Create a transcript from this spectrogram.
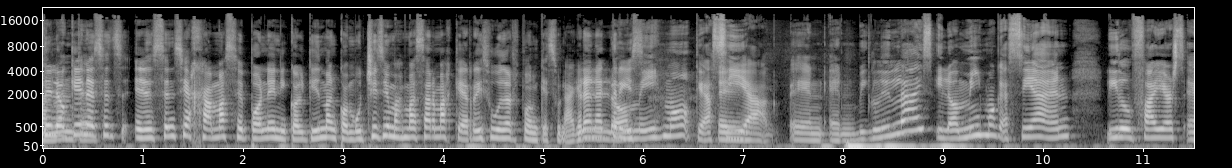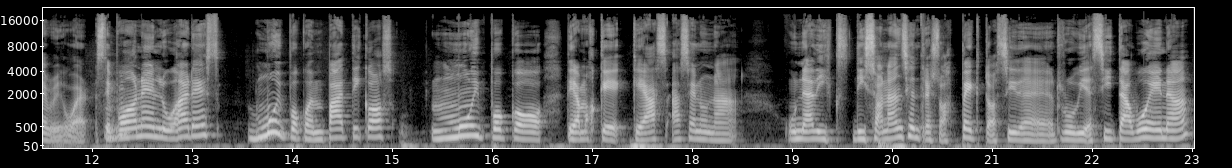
de lo que en, esencia jamás se pone Nicole Kidman con muchísimas más armas que Reese Witherspoon, que es una gran actriz. Lo mismo que hacía en, Big Little Lies y lo mismo que hacía en Little Fires Everywhere. Se pone en lugares muy poco empáticos, muy poco, digamos, que, que hacen una una disonancia entre su aspecto así de rubiecita buena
